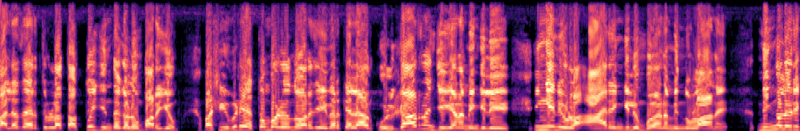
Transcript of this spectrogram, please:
പലതരത്തിലുള്ള തത്വചിന്തകളും പറയും. പക്ഷെ ഇവിടെ എത്തുമ്പോഴെന്ന് പറഞ്ഞാൽ ഇവർക്കെല്ലാവർക്കും ഉദ്ഘാടനം ചെയ്യണമെങ്കിൽ ഇങ്ങനെയുള്ള ആരെങ്കിലും വേണം എന്നുള്ളതാണ് നിങ്ങളൊരു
